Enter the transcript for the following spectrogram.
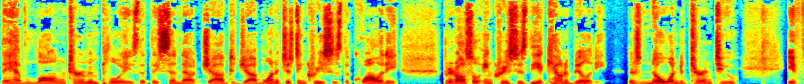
They have long term employees that they send out job to job. One, it just increases the quality, but it also increases the accountability. There's no one to turn to if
